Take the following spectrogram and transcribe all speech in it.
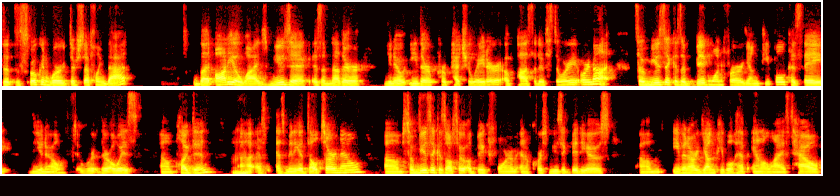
the, the spoken word, there's definitely that. But audio wise, music is another, you know, either perpetuator of positive story or not. So music is a big one for our young people because they, you know, they're always um, plugged in mm-hmm. uh, as, as many adults are now. Um, so music is also a big form, and of course, music videos. Um, even our young people have analyzed how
